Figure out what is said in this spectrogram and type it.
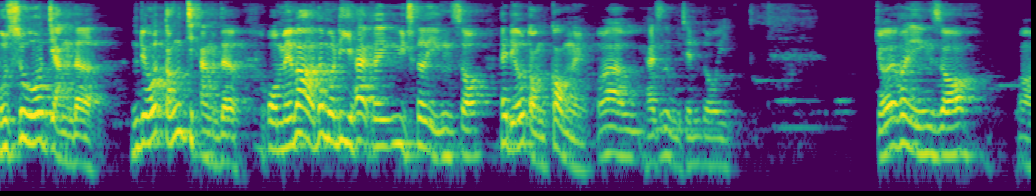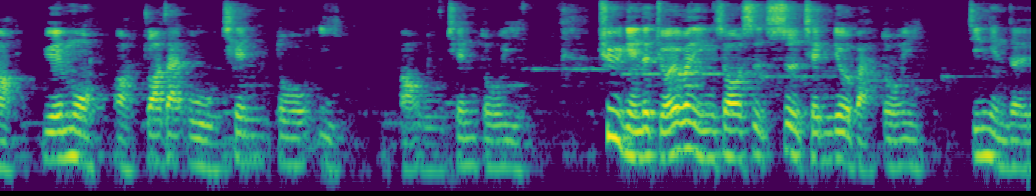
不是我讲的，刘董讲的，我没办法那么厉害可以预测营收。嘿，刘董讲诶，哇，还是五千多亿。九月份营收啊，约莫啊抓在五千多亿，啊五千多亿。去年的九月份营收是四千六百多亿，今年的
